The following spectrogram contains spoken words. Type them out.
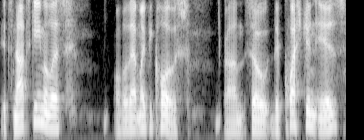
It's not schemaless, although that might be close. Um, so the question is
